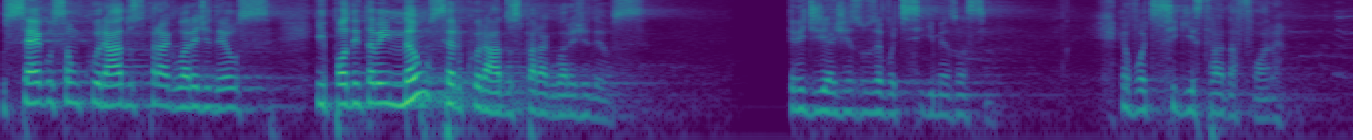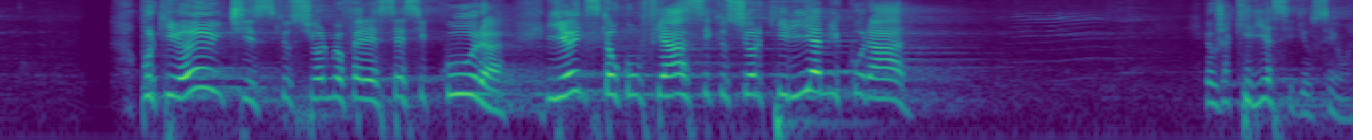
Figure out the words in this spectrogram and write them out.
os cegos são curados para a glória de Deus e podem também não ser curados para a glória de Deus. Ele diria: Jesus, eu vou te seguir mesmo assim. Eu vou te seguir estrada fora. Porque antes que o Senhor me oferecesse cura, e antes que eu confiasse que o Senhor queria me curar, eu já queria seguir o Senhor.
